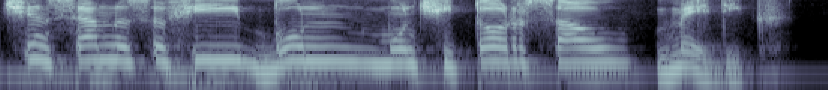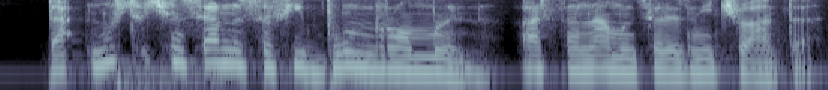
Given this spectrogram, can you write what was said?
ce înseamnă să fii bun muncitor sau medic. Dar nu știu ce înseamnă să fii bun român. Asta n-am înțeles niciodată.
